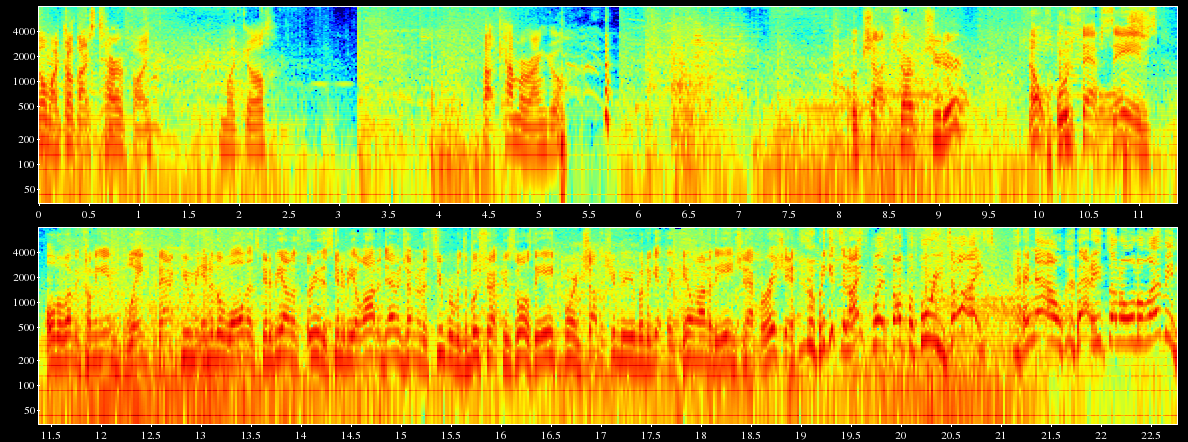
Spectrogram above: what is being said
Oh my god, that is terrifying. Oh my god. That camera angle. Hook shot, sharpshooter. Oh, no, force staff saves. Old 11 coming in, blank vacuum into the wall. That's going to be on a three. That's going to be a lot of damage on the super with the bushwhack as well as the acorn shot. That should be able to get the kill onto the ancient apparition. But he gets an ice blast off before he dies. And now that hits on old 11.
